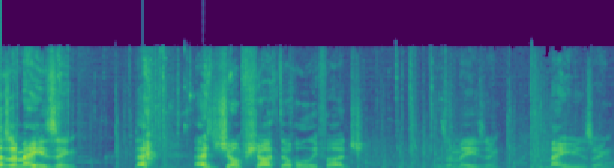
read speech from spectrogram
was amazing! That, that jump shot though, holy fudge. That was amazing. Amazing.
